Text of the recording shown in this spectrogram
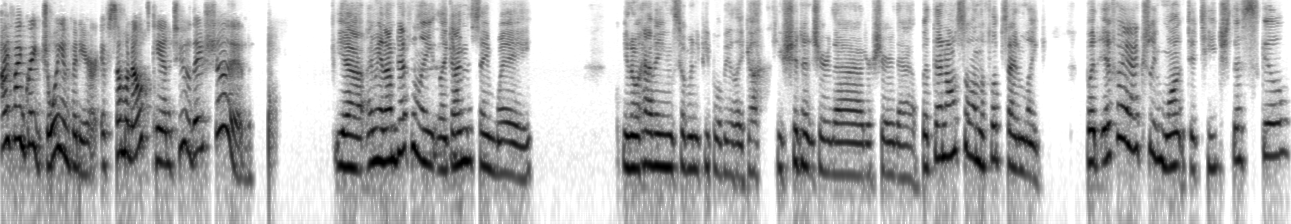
I find great joy in veneer. If someone else can too, they should. Yeah i mean i'm definitely like i'm the same way. You know having so many people be like oh, you shouldn't share that or share that. But then also on the flip side i'm like but if i actually want to teach this skill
